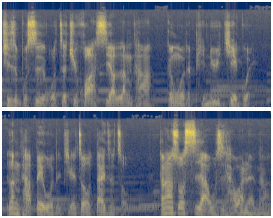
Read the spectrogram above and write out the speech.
其实不是，我这句话是要让他跟我的频率接轨，让他被我的节奏带着走。当他说是啊，我是台湾人啊，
